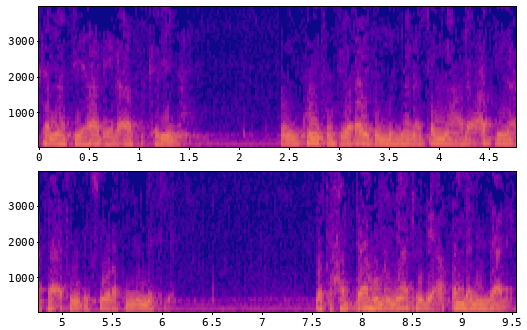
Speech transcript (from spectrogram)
كما في هذه الآية الكريمة. وإن كنتم في ريب مما نزلنا على عبدنا فأتوا بسورة من مثله. وتحداهم أن يأتوا بأقل من ذلك.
